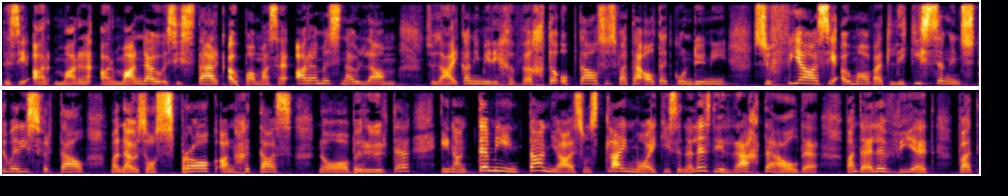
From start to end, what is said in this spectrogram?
Dis die Ar Armando is die sterk oupa maar sy arm is nou lam. So hy kan nie meer die gewigte optel soos wat hy altyd kon doen nie. Sofia is die ouma wat liedjies sing en stories vertel maar nou is haar spraak aangetast na haar beroerte En dan Timmy en Tanya is ons klein maatjies en hulle is die regte helde want hulle weet wat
